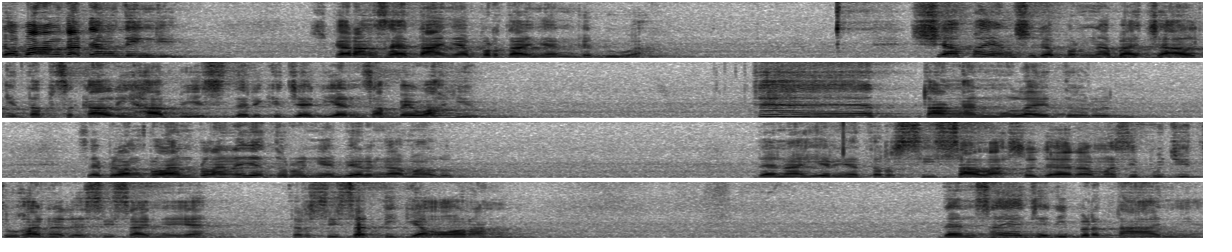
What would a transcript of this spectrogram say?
Coba angkat yang tinggi. Sekarang saya tanya pertanyaan kedua. Siapa yang sudah pernah baca Alkitab sekali habis dari kejadian sampai wahyu? Tet, tangan mulai turun. Saya bilang pelan-pelan aja turunnya biar nggak malu. Dan akhirnya tersisalah saudara, masih puji Tuhan ada sisanya ya. Tersisa tiga orang. Dan saya jadi bertanya,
